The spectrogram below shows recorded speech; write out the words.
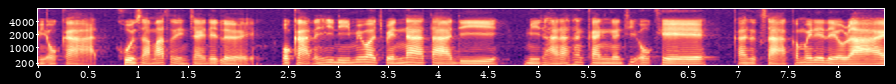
มีโอกาส คุณสามารถตัดสินใจได้เลย โอกาสในที่นี้ไม่ว่าจะเป็นหน้าตาดี มีฐานะทางการเงินที่โอเค การศึกษาก็ไม่ได้เลวร้าย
